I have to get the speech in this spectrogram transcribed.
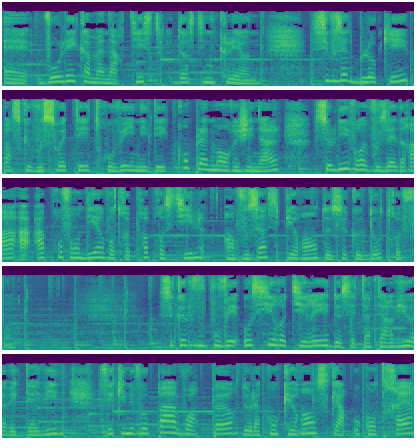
est Voler comme un artiste d'Austin Kleon. Si vous êtes bloqué parce que vous souhaitez trouver une idée complètement originale, ce livre vous aidera à approfondir votre propre style en vous inspirant de ce que d'autres font. Ce que vous pouvez aussi retirer de cette interview avec David, c'est qu'il ne faut pas avoir peur de la concurrence car au contraire,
